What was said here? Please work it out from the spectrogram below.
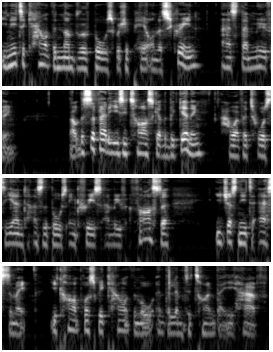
You need to count the number of balls which appear on the screen as they're moving. Now this is a fairly easy task at the beginning, however towards the end as the balls increase and move faster, you just need to estimate. You can't possibly count them all in the limited time that you have.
